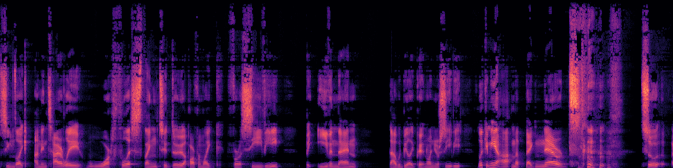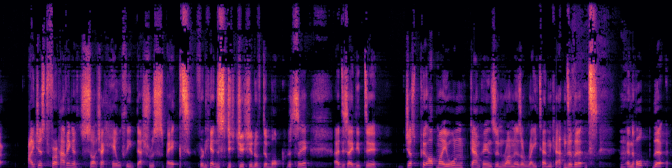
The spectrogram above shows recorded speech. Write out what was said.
seemed like an entirely worthless thing to do, apart from like for a CV. But even then, that would be like putting on your CV. Look at me, I'm a big nerd. so I just, for having a, such a healthy disrespect for the institution of democracy, I decided to just put up my own campaigns and run as a write-in candidate and hope that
